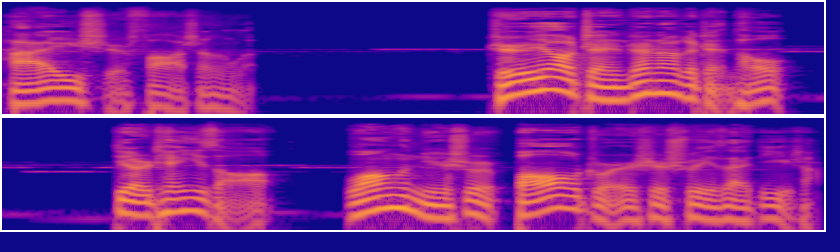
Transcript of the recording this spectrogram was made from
还是发生了，只要枕着那个枕头，第二天一早，王女士保准是睡在地上。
